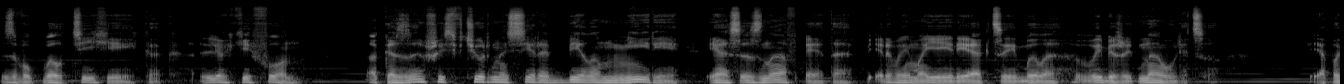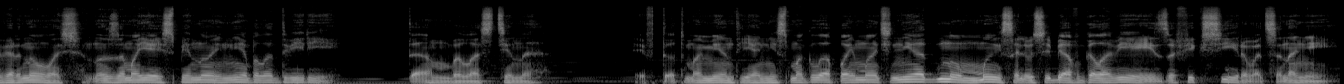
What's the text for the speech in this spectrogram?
Звук был тихий, как легкий фон – Оказавшись в черно-серо-белом мире и осознав это, первой моей реакцией было выбежать на улицу. Я повернулась, но за моей спиной не было двери. Там была стена. И в тот момент я не смогла поймать ни одну мысль у себя в голове и зафиксироваться на ней.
